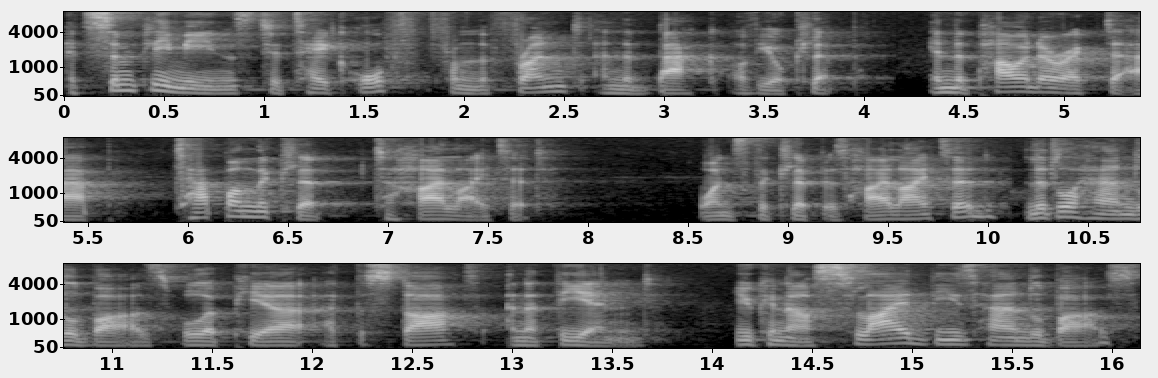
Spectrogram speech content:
It simply means to take off from the front and the back of your clip. In the PowerDirector app, tap on the clip to highlight it. Once the clip is highlighted, little handlebars will appear at the start and at the end. You can now slide these handlebars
